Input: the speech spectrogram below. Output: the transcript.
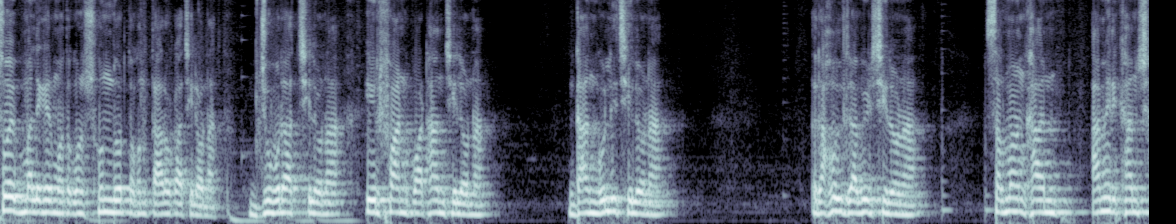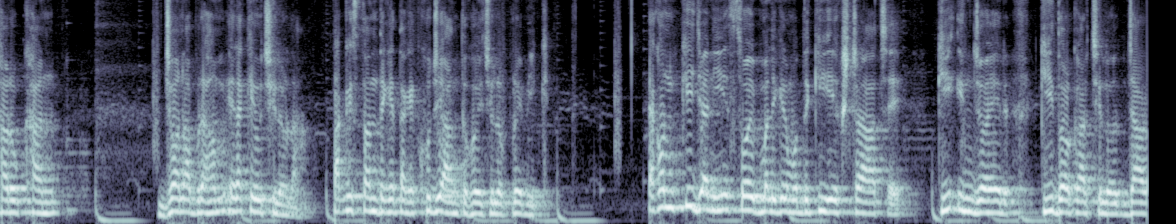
সোয়েব মালিকের মতো কোনো সুন্দর তখন তারকা ছিল না। যুবরাজ ছিল না, ইরফান পাঠান ছিল না, গাঙ্গুলি ছিল না, রাহুল দ্রাবিড় ছিল না, সলমান খান, আমির খান, শাহরুখ খান, জন আব্রাহাম এরা কেউ ছিল না। পাকিস্তান থেকে তাকে খুঁজে আনতে হয়েছিল প্রেমিক। এখন কি জানি সোয়েব মালিকের মধ্যে কি এক্সট্রা আছে। কি এনজয়ের কি দরকার ছিল যার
